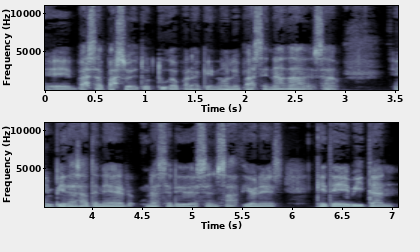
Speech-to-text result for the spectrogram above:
eh, vas a paso de tortuga para que no le pase nada, o sea, empiezas a tener una serie de sensaciones que te evitan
